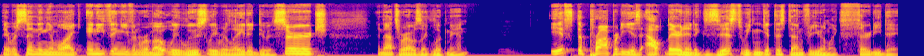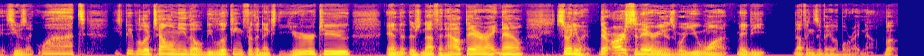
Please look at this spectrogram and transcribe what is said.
They were sending him like anything even remotely loosely related to his search, and that's where I was like, "Look, man, if the property is out there and it exists, we can get this done for you in like 30 days." He was like, "What? These people are telling me they'll be looking for the next year or two, and that there's nothing out there right now." So anyway, there are scenarios where you want maybe nothing's available right now, but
